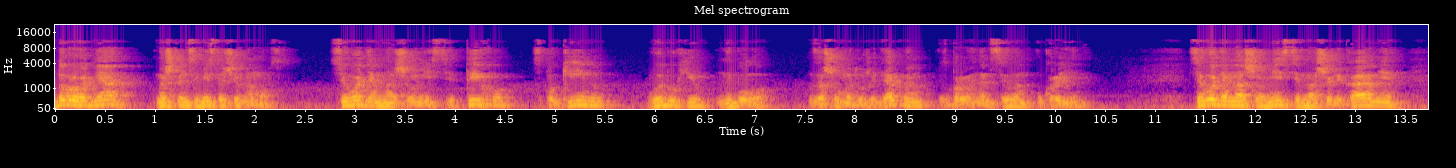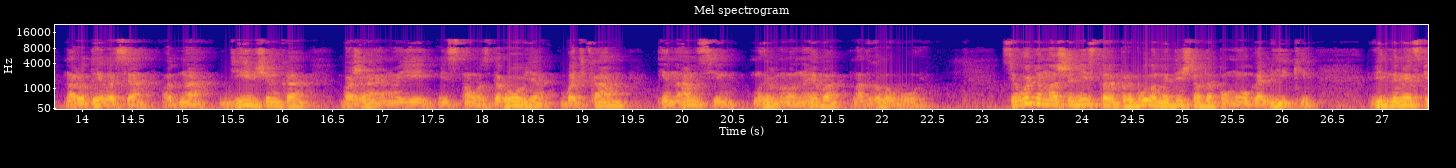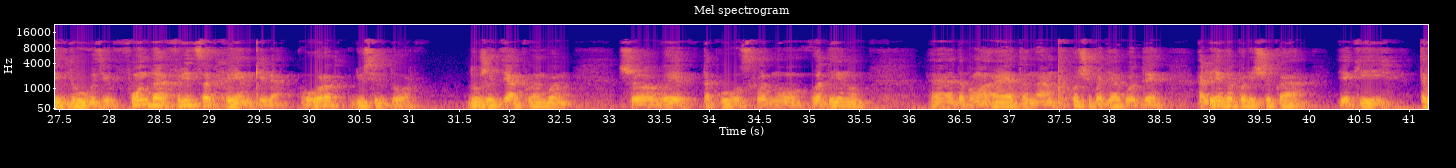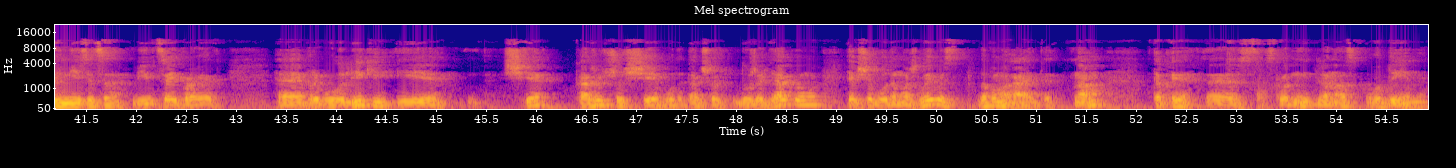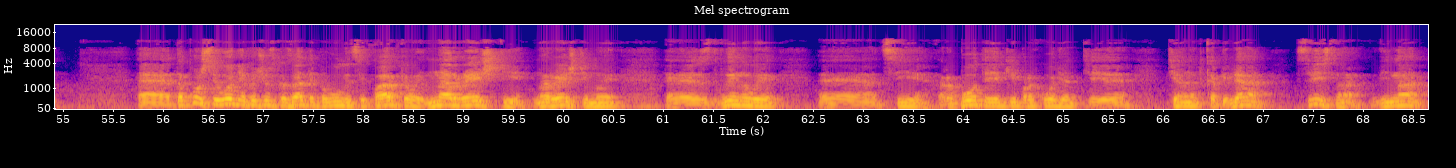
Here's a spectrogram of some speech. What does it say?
Доброго дня, мешканці міста Чорноморськ. Сьогодні в нашому місті тихо, спокійно, вибухів не було. За що ми дуже дякуємо Збройним силам України. Сьогодні в нашому місті, в нашій лікарні, народилася одна дівчинка. Бажаємо їй міцного здоров'я, батькам і нам всім мирного неба над головою. Сьогодні в наше місто прибула медична допомога, ліки від німецьких друзів, фонда Фріца Хенкеля, город Дюссельдорф. Дуже дякуємо вам, що ви таку складну годину е, допомагаєте нам. Хочу подякувати Олега Поліщука, який три місяці вів цей проект. Е, Прибули ліки і ще кажуть, що ще буде. Так що дуже дякуємо. Якщо буде можливість, допомагайте нам в такі е, складні для нас години. Е, Також сьогодні хочу сказати по вулиці Парковій. Нарешті, нарешті ми е, здвинули е, ці роботи, які проходять, тягнуть кабеля. Звісно, війна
